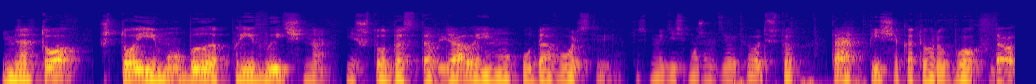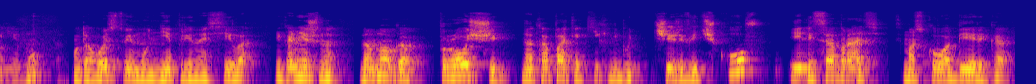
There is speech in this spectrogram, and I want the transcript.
Именно то, что ему было привычно и что доставляло ему удовольствие. То есть мы здесь можем сделать вывод, что та пища, которую Бог дал ему, удовольствия ему не приносила. И, конечно, намного проще накопать каких-нибудь червячков или собрать с морского берега,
